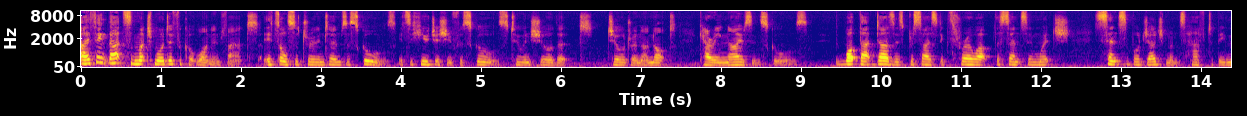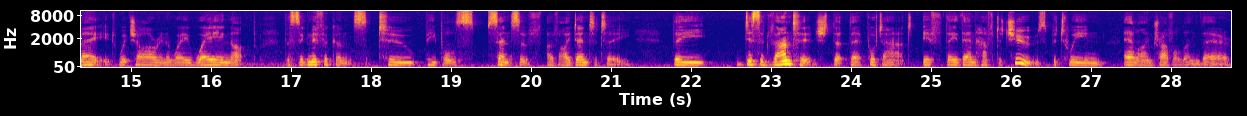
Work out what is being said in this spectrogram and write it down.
I think that's a much more difficult one, in fact. It's also true in terms of schools. It's a huge issue for schools to ensure that children are not carrying knives in schools. What that does is precisely throw up the sense in which sensible judgments have to be made, which are, in a way, weighing up the significance to people's sense of, of identity, the disadvantage that they're put at if they then have to choose between airline travel and their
